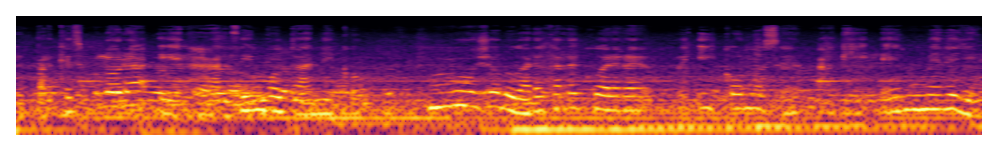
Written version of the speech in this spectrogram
el Parque Explora y el Jardín Botánico. Muchos lugares que recorrer y conocer aquí en Medellín.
